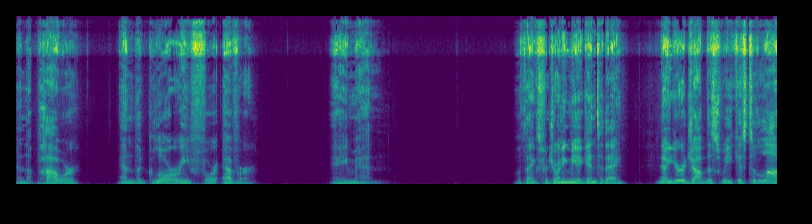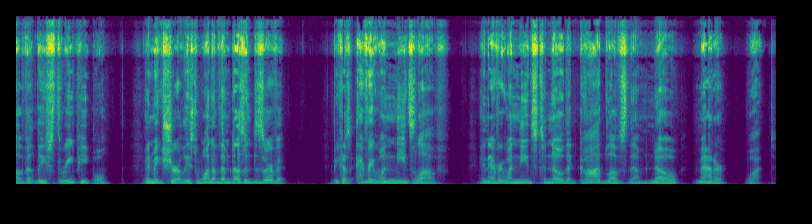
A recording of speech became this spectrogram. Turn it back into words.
and the power and the glory forever. Amen. Well, thanks for joining me again today. Now, your job this week is to love at least three people and make sure at least one of them doesn't deserve it. Because everyone needs love, and everyone needs to know that God loves them no matter what.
